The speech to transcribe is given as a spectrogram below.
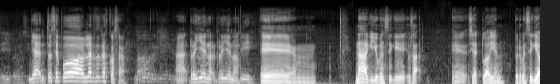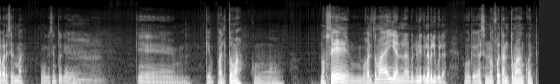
Sí, pero sí. Ya, entonces puedo hablar de otras cosas. No, no, pero aquí... Ah, relleno, relleno. Sí. Eh, nada, que yo pensé que, o sea, eh, sí actúa bien, pero pensé que iba a aparecer más. Como que siento que, Mm. que, que faltó más, como, no sé, faltó más ella en la, peli- en la película. Como que a veces no fue tan tomada en cuenta.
